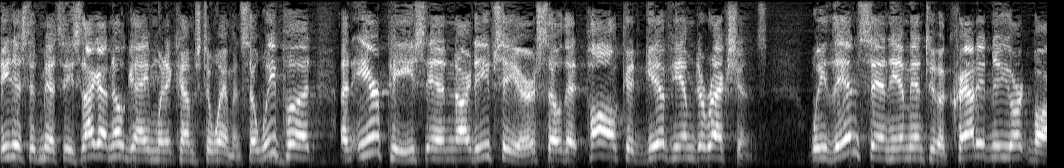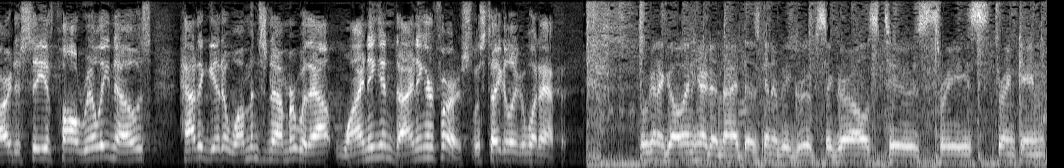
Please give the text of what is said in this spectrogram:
He just admits, he says, I got no game when it comes to women. So we put an earpiece in Nardeep's ear so that Paul could give him directions. We then sent him into a crowded New York bar to see if Paul really knows how to get a woman's number without wining and dining her first. Let's take a look at what happened. We're going to go in here tonight. There's going to be groups of girls, twos, threes, drinking.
